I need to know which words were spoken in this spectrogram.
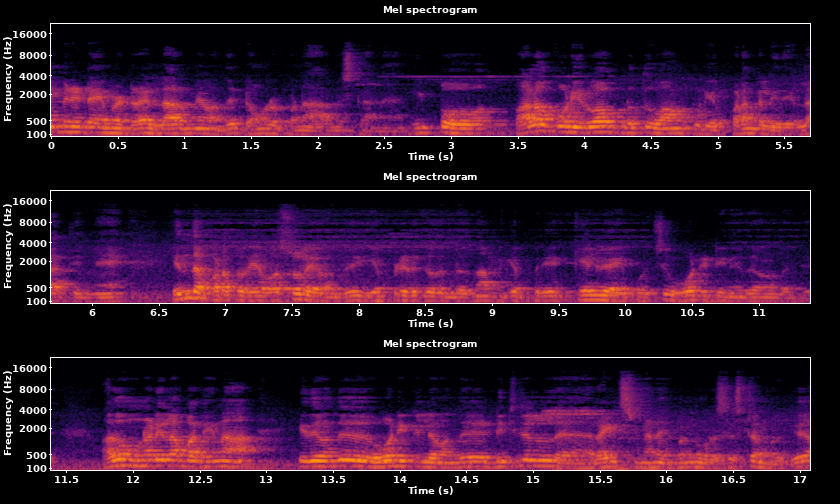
இம்மீடியட்டா இம்மீடியட்டா எல்லாருமே வந்து டவுன்லோட் பண்ண ஆரம்பிச்சிட்டாங்க. இப்போது பல கோடி ரூபா கொடுத்து வாங்கக்கூடிய படங்கள் இது எல்லாத்தையுமே இந்த படத்துடைய வசூலை வந்து எப்படி எடுக்குதுன்றது தான் மிகப்பெரிய கேள்வியாகி போச்சு. ஓடிடி நிறுவனங்களுக்கு. அதுவும் முன்னாடிலாம் பார்த்தீங்கன்னா இது வந்து ஓடிடியில் வந்து டிஜிட்டல் ரைட்ஸ் மேனேஜ்மெண்ட் ஒரு சிஸ்டம் இருக்குது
